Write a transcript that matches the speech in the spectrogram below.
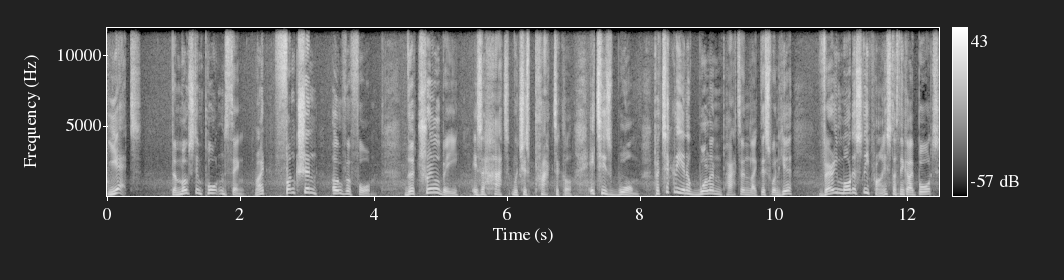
Yet, the most important thing, right? Function over form. The trilby is a hat which is practical. It is warm, particularly in a woolen pattern like this one here very modestly priced. I think I bought,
